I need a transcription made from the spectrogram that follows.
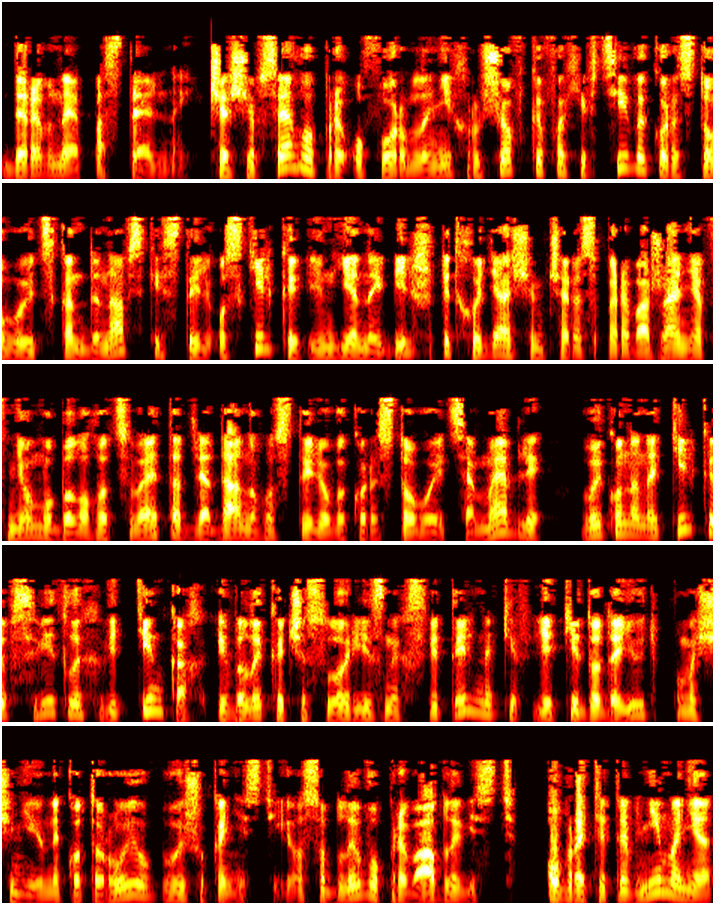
деревне пастельний. Чаще всього при оформленні хрущовки фахівці використовують скандинавський стиль, оскільки він є найбільш підходящим через переважання в ньому білого цвета для даного стилю використовуються меблі, виконана тільки в світлих відтінках і велике число різних світильників, які додають поміщенню некоторую вишуканість і особливу привабливість. Обратіте внімання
